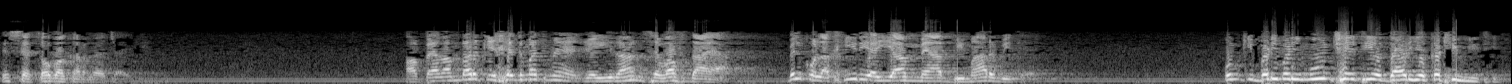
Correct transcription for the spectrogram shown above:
اس سے توبہ کرنا چاہیے۔ اور پیغمبر کی خدمت میں جو ایران سے وفد آیا، بالکل اخیری ایام میں آپ بیمار بھی تھے۔ ان کی بڑی بڑی مونچھیں تھی اور داڑیاں کٹھی ہوئی تھی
